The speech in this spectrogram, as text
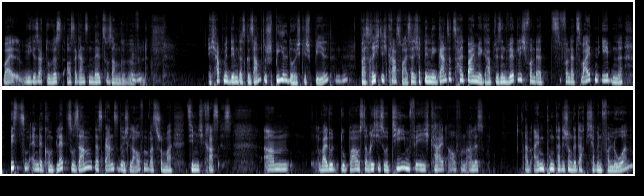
weil, wie gesagt, du wirst aus der ganzen Welt zusammengewürfelt. Ich habe mit dem das gesamte Spiel durchgespielt, was richtig krass war. Also ich habe den die ganze Zeit bei mir gehabt. Wir sind wirklich von der, von der zweiten Ebene bis zum Ende komplett zusammen das Ganze durchlaufen, was schon mal ziemlich krass ist. Ähm, weil du, du baust dann richtig so Teamfähigkeit auf und alles. Ab einem Punkt hatte ich schon gedacht, ich habe ihn verloren.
